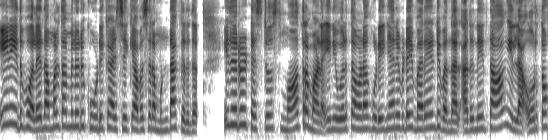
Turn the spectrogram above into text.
ഇനി ഇതുപോലെ നമ്മൾ തമ്മിൽ ഒരു കൂടിക്കാഴ്ചയ്ക്ക് അവസരം ഉണ്ടാക്കരുത്. ഇതൊരു ടെസ്റ്റ് ഡോസ് മാത്രമാണ്. ഇനി ഒരു തവണ കൂടി ഞാൻ ഇവിടെ വരേണ്ടി വന്നാൽ അത് നീ താങ്ങില്ല ഓർത്തോ?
